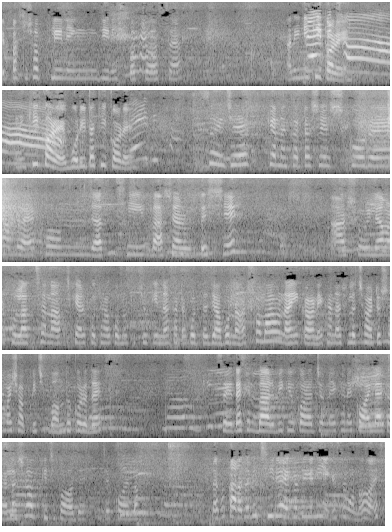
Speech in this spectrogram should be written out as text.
এই পাশে সব ক্লিনিং জিনিসপত্র আছে। আর ইনি কি করে? কি করে? বড়িটা কি করে? তো এই যে কেনাকাটা শেষ করে আমরা এখন যাচ্ছি বাসার উদ্দেশ্যে। আর শরীরে আমার খোলাচ্ছে না আজকে আর কোথাও কোনো কিছু কেনাকাটা করতে যাব না। সময়ও নাই কারণ এখানে আসলে ছয়টার সময় সব কিছু বন্ধ করে দেয়। এই দেখেন বারবিকিউ করার জন্য এখানে কয়লা টয়লা সব কিছু পাওয়া যায়। যে কয়লা। দেখো তাড়াতাড়ি ছিঁড়ে এখান থেকে নিয়ে গেছে মনে হয়।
